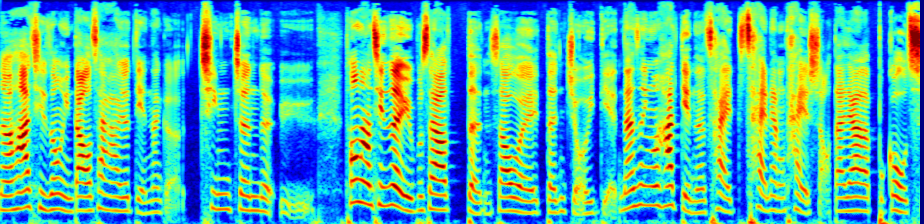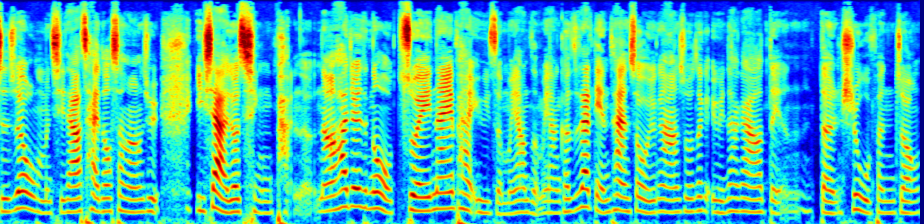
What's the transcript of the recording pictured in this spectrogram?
然后他其中一道菜，他就点那个清蒸的鱼。通常清蒸鱼不是要等稍微等久一点，但是因为他点的菜菜量太少，大家不够吃，所以我们其他菜都上上去，一下子就清盘了。然后他就一直跟我追那一盘鱼怎么样怎么样。可是，在点菜的时候，我就跟他说，这个鱼大概要等等十五分钟。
